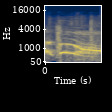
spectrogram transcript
Oh!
